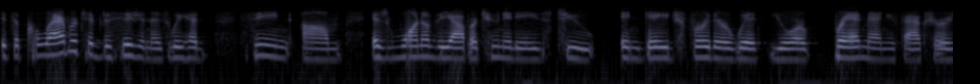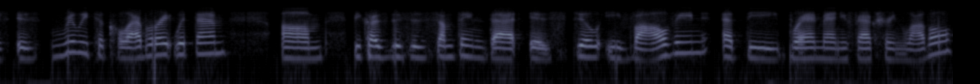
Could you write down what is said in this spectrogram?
it's a collaborative decision, as we had seen um, as one of the opportunities to engage further with your brand manufacturers is really to collaborate with them um, because this is something that is still evolving at the brand manufacturing level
